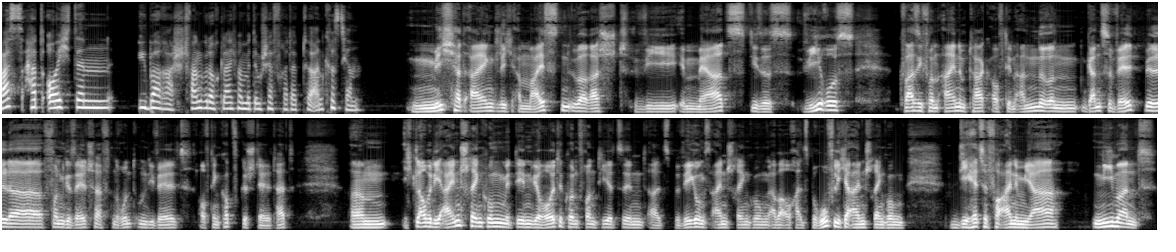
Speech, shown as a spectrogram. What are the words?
Was hat euch denn überrascht? Fangen wir doch gleich mal mit dem Chefredakteur an. Christian. Mich hat eigentlich am meisten überrascht, wie im März dieses Virus quasi von einem Tag auf den anderen ganze Weltbilder von Gesellschaften rund um die Welt auf den Kopf gestellt hat. Ähm, ich glaube, die Einschränkungen, mit denen wir heute konfrontiert sind, als Bewegungseinschränkungen, aber auch als berufliche Einschränkungen, die hätte vor einem Jahr niemand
